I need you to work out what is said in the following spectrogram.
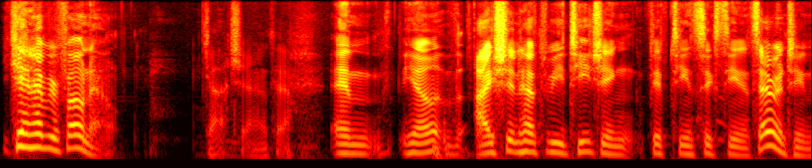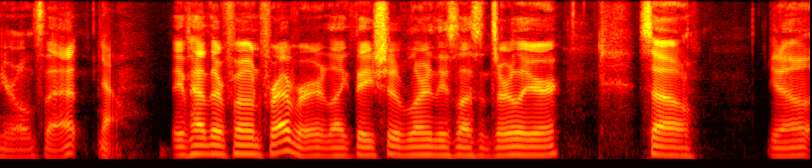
you can't have your phone out. gotcha. Okay, And, you know, I shouldn't have to be teaching 15, 16, and 17 year olds that. No. They've had their phone forever. Like they should have learned these lessons earlier. So, you know,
